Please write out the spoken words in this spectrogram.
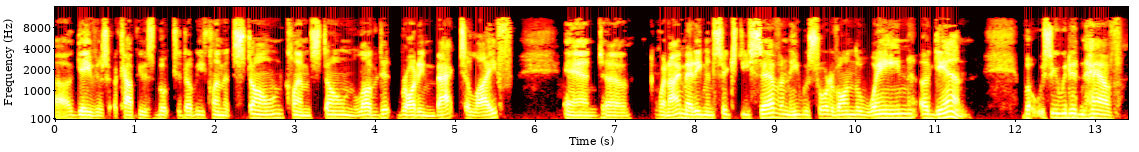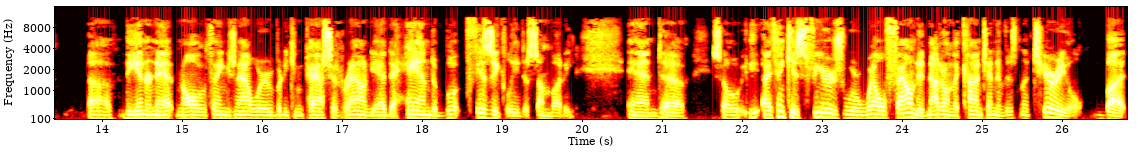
Uh, gave us a copy of his book to W. Clement Stone. Clem Stone loved it, brought him back to life, and uh, when I met him in 67, he was sort of on the wane again. But see, we didn't have uh, the internet and all the things now where everybody can pass it around. You had to hand a book physically to somebody. And, uh, so I think his fears were well founded, not on the content of his material, but,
